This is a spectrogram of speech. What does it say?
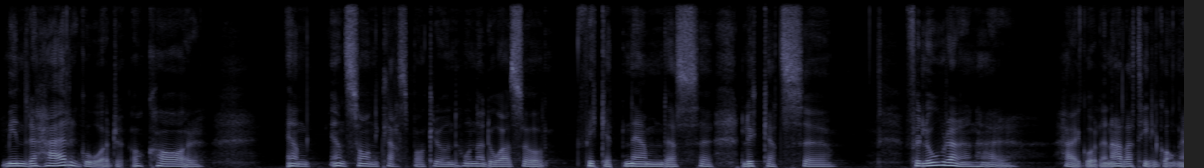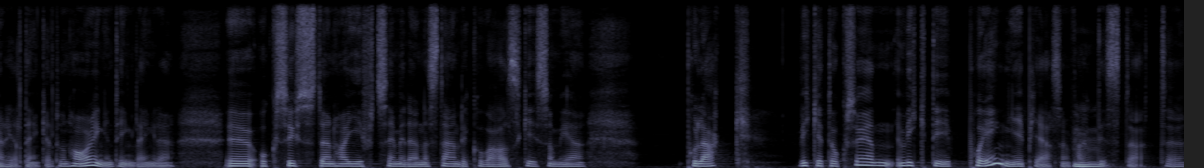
mindre herrgård och har en, en sån klassbakgrund. Hon har då alltså, vilket nämndes, eh, lyckats eh, förlora den här herrgården, alla tillgångar helt enkelt. Hon har ingenting längre. Eh, Och systern har gift sig med denne Stanley Kowalski som är polack. Vilket också är en, viktig poäng i pjäsen Mm. faktiskt. Att, eh, eh,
